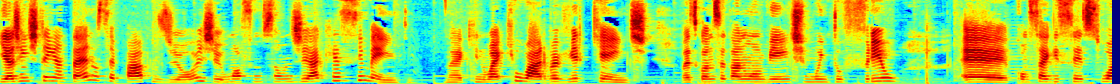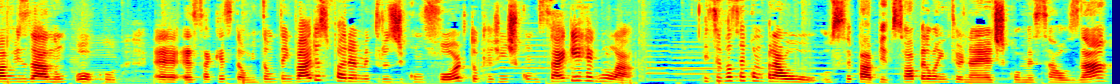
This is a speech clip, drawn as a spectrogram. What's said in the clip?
E a gente tem até no CPAPs de hoje uma função de aquecimento né? Que não é que o ar vai vir quente, mas quando você está num ambiente muito frio, é, consegue ser suavizado um pouco é, essa questão. Então, tem vários parâmetros de conforto que a gente consegue regular. E se você comprar o, o CPAP só pela internet começar a usar,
